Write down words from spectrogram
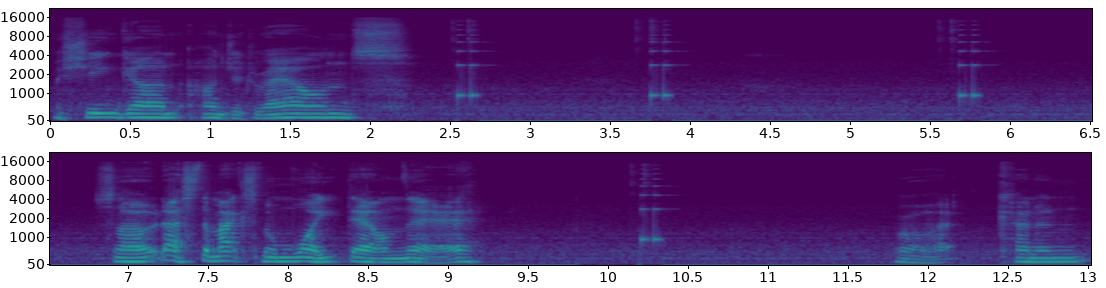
Machine gun, 100 rounds. So that's the maximum weight down there. Right, cannon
